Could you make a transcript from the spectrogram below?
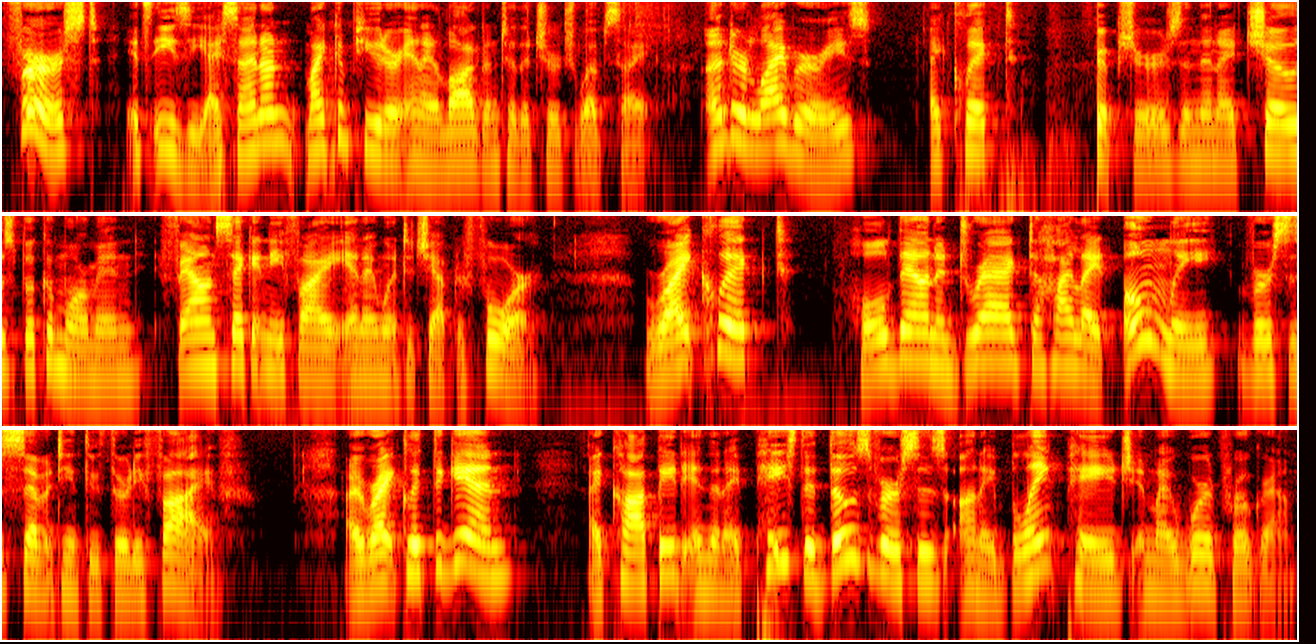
First, it's easy. I signed on my computer and I logged onto the church website. Under libraries, I clicked scriptures and then I chose Book of Mormon, found 2nd Nephi, and I went to chapter 4. Right clicked, hold down and drag to highlight only verses 17 through 35. I right clicked again, I copied, and then I pasted those verses on a blank page in my Word program.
